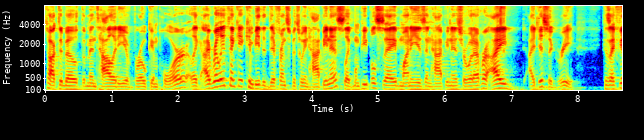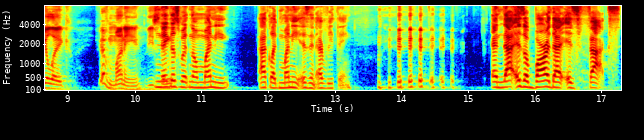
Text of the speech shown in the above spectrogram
talked about the mentality of broke and poor. Like I really think it can be the difference between happiness. Like when people say money isn't happiness or whatever, I I disagree because I feel like if you have money, these Niggas things, with no money act like money isn't everything. and that is a bar that is facts.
